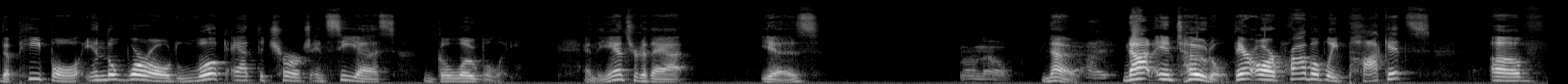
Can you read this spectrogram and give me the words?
the people in the world look at the church and see us globally? And the answer to that is Oh no. No, not in total. There are probably pockets of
